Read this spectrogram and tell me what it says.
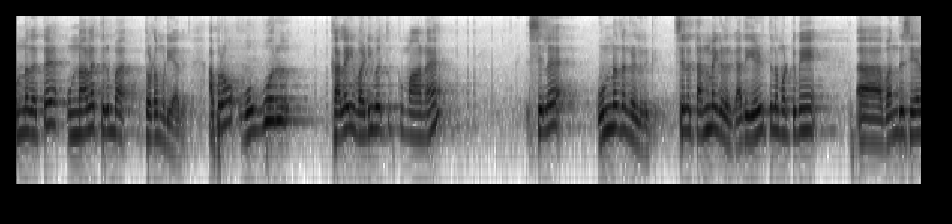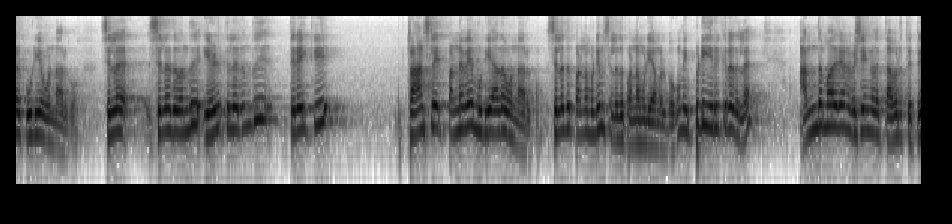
உன்னதத்தை உன்னால் திரும்ப தொட முடியாது. அப்புறம் ஒவ்வொரு கலை வடிவத்துக்குமான சில உன்னதங்கள் இருக்குது சில தன்மைகள் இருக்குது அது எழுத்தில் மட்டுமே வந்து சேரக்கூடிய ஒன்றா இருக்கும். சில சிலது வந்து எழுத்துலேருந்து திரைக்கு டிரான்ஸ்லேட் பண்ணவே முடியாத ஒன்றா இருக்கும். சிலது பண்ண முடியும் சிலது பண்ண முடியாமல் போகும். இப்படி இருக்கிறதுல அந்த மாதிரியான விஷயங்களை தவிர்த்துட்டு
